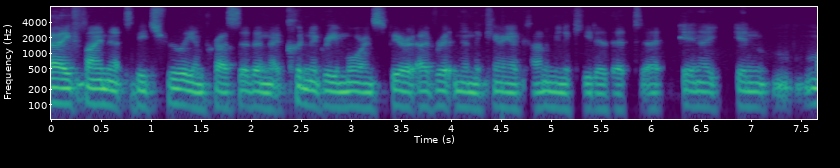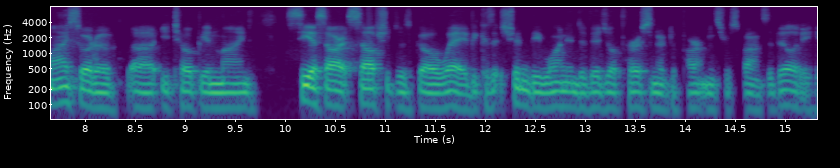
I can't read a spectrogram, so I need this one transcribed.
I, I, find that to be truly impressive, and I couldn't agree more in spirit. I've written in the Caring Economy, Nikita, that uh, in a in my sort of uh, utopian mind, CSR itself should just go away because it shouldn't be one individual person or department's responsibility.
